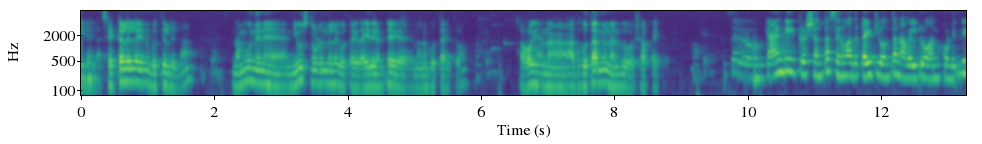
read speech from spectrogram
ಇಲ್ಲ ಇಲ್ಲ. ಸೆಟ್ಟಲ್ಲೆಲ್ಲ ಏನು ಗೊತ್ತಿರಲಿಲ್ಲ. ನಮಗೂ ನೆನೆ ನ್ಯೂಸ್ ನೋಡಿದ್ಮೇಲೆ ಗೊತ್ತಾಗಿದೆ. ಐದು ಗಂಟೆಗೆ ನನಗೆ ಗೊತ್ತಾಯಿತು. ಸೊ ಅವಾಗ ನಾ ಅದು ಗೊತ್ತಾದ್ಮೇಲೆ ನನಗೂ ಶಾಕ್ ಆಯಿತು. ಸರ್ ಕ್ಯಾಂಡಿ ಕ್ರಶ್ ಅಂತ ಸಿನಿಮಾದ ಟೈಟ್ಲು ಅಂತ ನಾವೆಲ್ಲರೂ ಅಂದ್ಕೊಂಡಿದ್ವಿ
